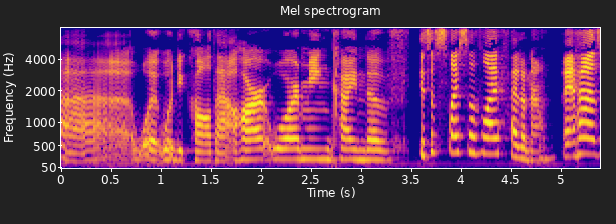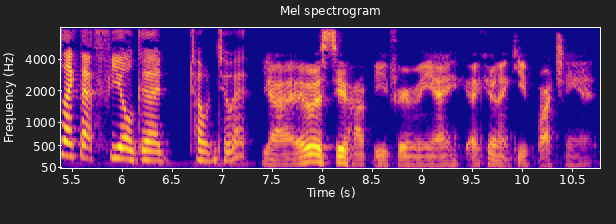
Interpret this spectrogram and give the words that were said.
uh what do you call that? Heartwarming kind of. Is it slice of life? I don't know. It has like that feel good tone to it. Yeah, it was too happy for me. I, I couldn't keep watching it.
